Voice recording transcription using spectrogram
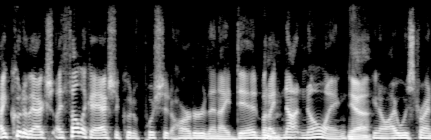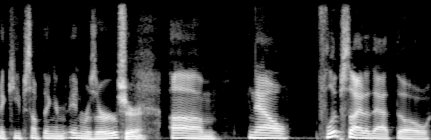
I could have actually, I felt like I actually could have pushed it harder than I did, but I not knowing, Hmm. Yeah. you know, I was trying to keep something in, in reserve. Sure. Now, flip side of that though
